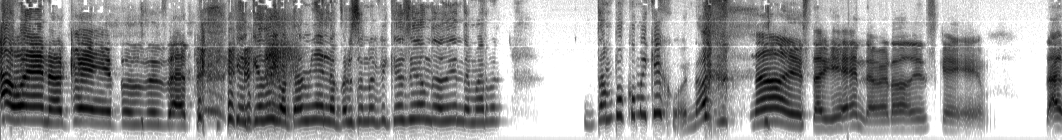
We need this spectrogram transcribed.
ah, bueno, ok, entonces date. ¿Qué, qué digo? También la personificación de Odín de Marvel. Tampoco me quejo, ¿no? No, está bien, la verdad es que ah,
